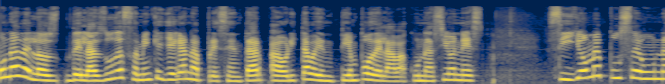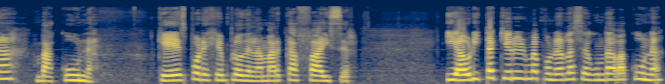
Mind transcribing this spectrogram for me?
una de, los, de las dudas también que llegan a presentar ahorita en tiempo de la vacunación es, si yo me puse una vacuna, que es por ejemplo de la marca Pfizer, y ahorita quiero irme a poner la segunda vacuna,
